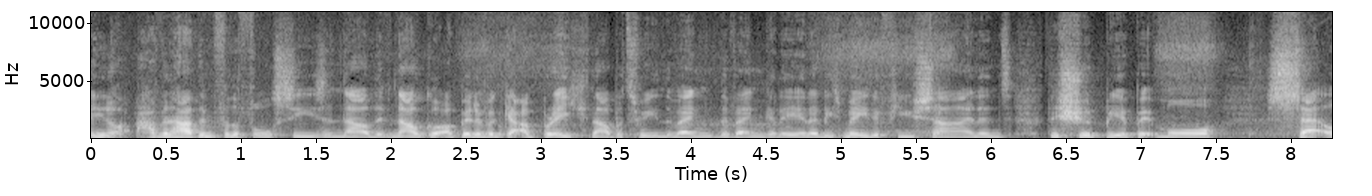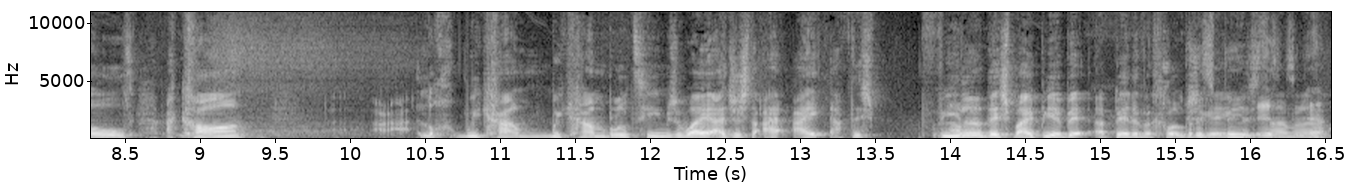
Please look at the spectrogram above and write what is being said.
you know, having had him for the full season now, they've now got a bit of a, a break now between the Wen- the Wenger era. He's made a few signings. They should be a bit more settled. I can't look. We can we can blow teams away. I just I, I have this feeling this might be a bit a bit of a closer game been, this time around.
